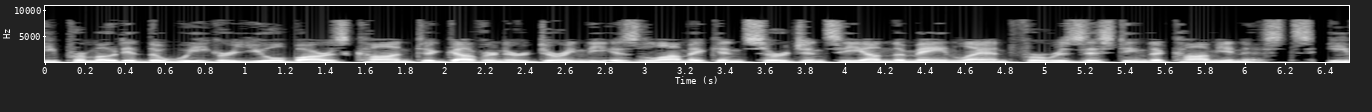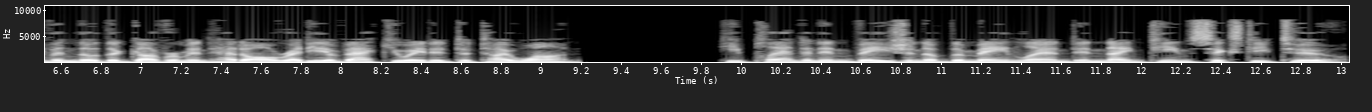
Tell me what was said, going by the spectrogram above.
He promoted the Uyghur Yulbars Khan to governor during the Islamic insurgency on the mainland for resisting the Communists, even though the government had already evacuated to Taiwan. He planned an invasion of the mainland in 1962.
